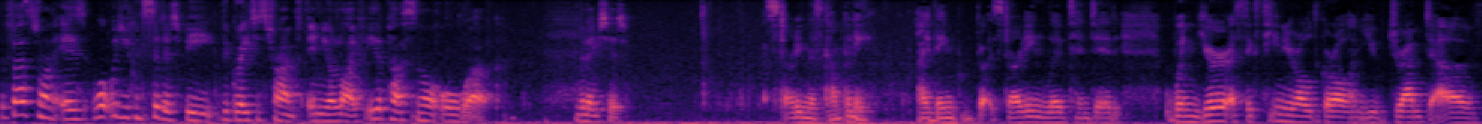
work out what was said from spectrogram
The first one is what would you consider to be the greatest triumph in your life, either personal or work related? starting this company. I think starting Live Tinted, when you're a 16 year old girl and you've dreamt of,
